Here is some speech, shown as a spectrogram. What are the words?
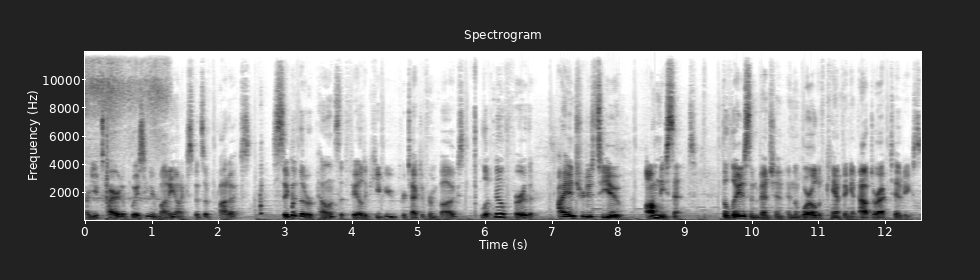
Are you tired of wasting your money on expensive products? Sick of the repellents that fail to keep you protected from bugs? Look no further. I introduce to you OmniScent, the latest invention in the world of camping and outdoor activities.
